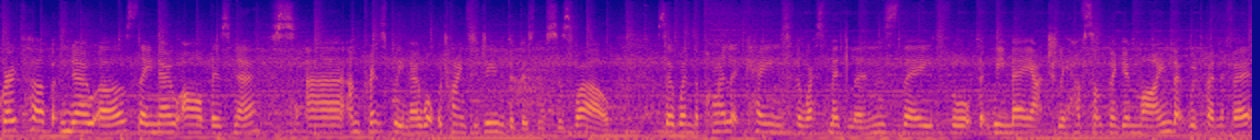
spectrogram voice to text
Growth Hub know us, they know our business uh, and principally know what we're trying to do with the business as well. So when the pilot came to the West Midlands, they thought that we may actually have something in mind that would benefit,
